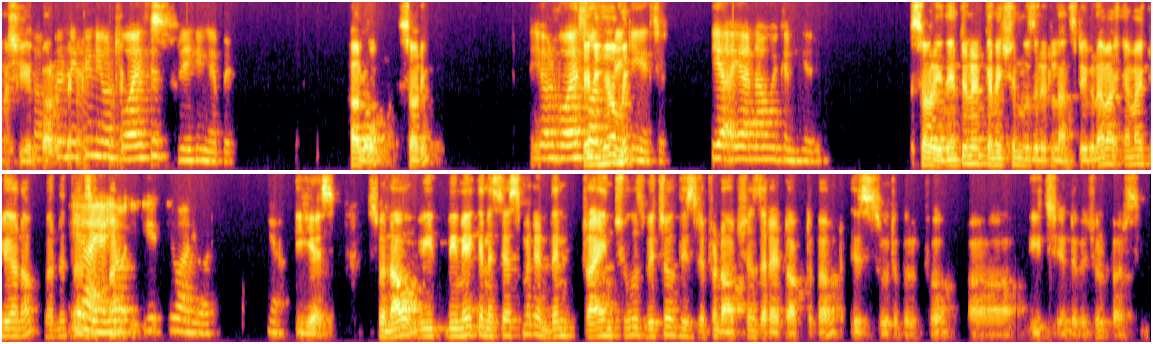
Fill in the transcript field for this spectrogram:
machine Dr. Nitin, your voice is breaking a bit. Hello, sorry. Your voice Can was you me? breaking. actually. Yeah, yeah, now we can hear you. Sorry, the internet connection was a little unstable. Am I am I clear now? Yeah, yeah, you, you are, you are. Yeah. Yes. So now we, we make an assessment and then try and choose which of these different options that I talked about is suitable for uh, each individual person.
